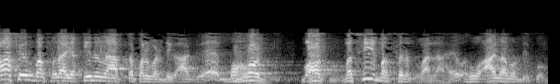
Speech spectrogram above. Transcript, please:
واسع المغفرہ، یقیناً آپ کا پروردگار جو ہے، بہت بہت وسیع مغفرت والا ہے۔ وہ عالم بکم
